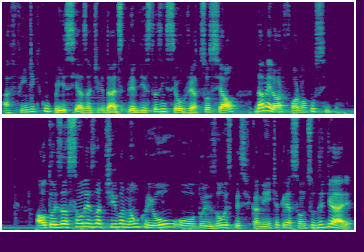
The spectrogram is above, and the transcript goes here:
a fim de que cumprisse as atividades previstas em seu objeto social da melhor forma possível. A autorização legislativa não criou ou autorizou especificamente a criação de subsidiária,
